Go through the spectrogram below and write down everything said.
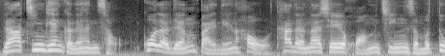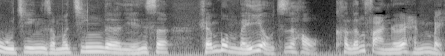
然后今天可能很丑。过了两百年后，它的那些黄金、什么镀金、什么金的颜色全部没有之后，可能反而很美。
